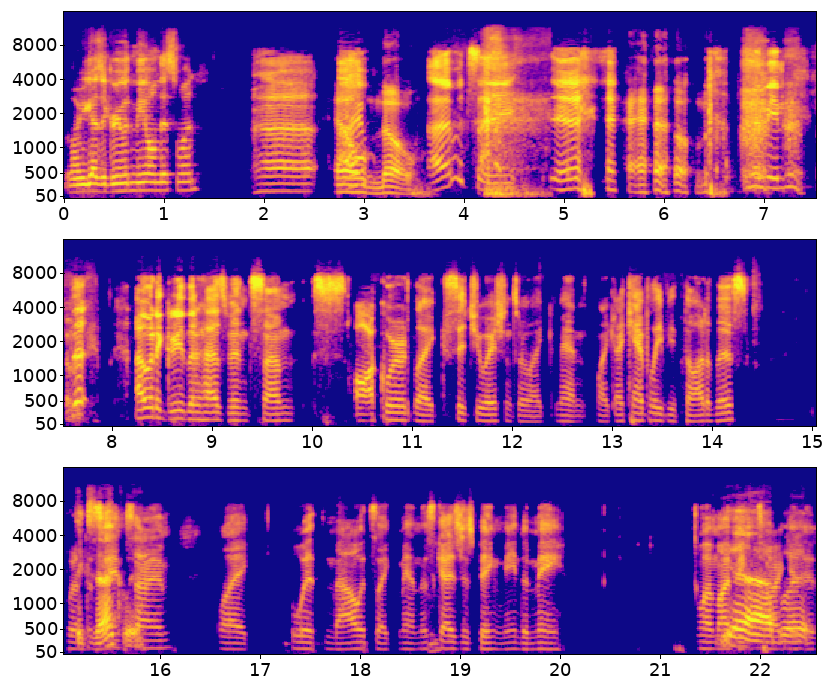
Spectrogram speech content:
Well, you guys agree with me on this one? Uh, Hell I, no. I would say, yeah. Hell no. I mean, the, I would agree there has been some awkward like situations where like, man, like I can't believe you thought of this. But at Exactly. the same time, like with Mao, it's like, man, this guy's just being mean to me. Why am I Yeah, being but-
